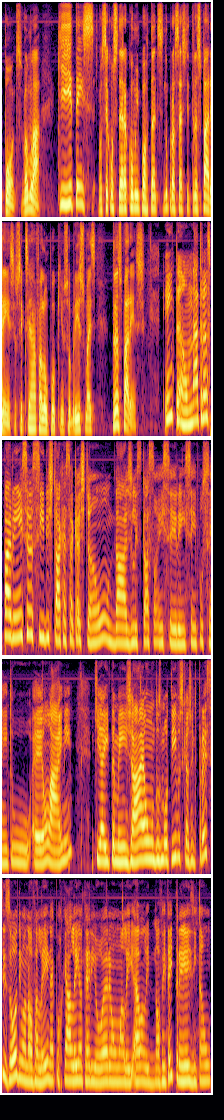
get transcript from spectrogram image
pontos. Vamos lá. Que itens você considera como importantes no processo de transparência? Eu sei que você já falou um pouquinho sobre isso, mas transparência. Então, na transparência se destaca essa questão das licitações serem 100% é, online, que aí também já é um dos motivos que a gente precisou de uma nova lei, né? Porque a lei anterior era uma lei, é uma lei de 93, então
